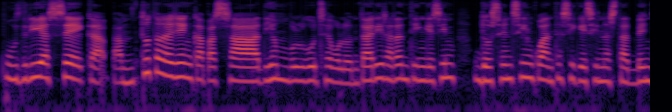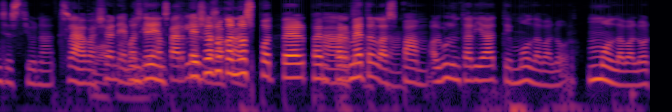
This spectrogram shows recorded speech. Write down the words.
podria ser que amb tota la gent que ha passat i han volgut ser voluntaris, ara en tinguéssim 250 si haguessin estat ben gestionats. Clar, va, això anem. O sigui, en entens? I parlem això és el que no es pot per, per Ah, permetre l'espam. El voluntariat té molt de valor, molt de valor,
